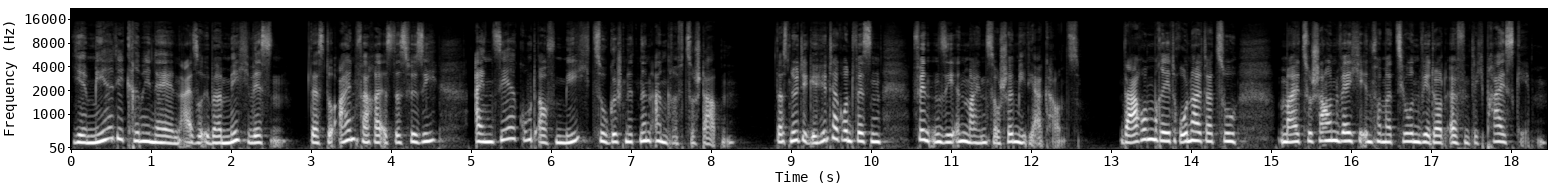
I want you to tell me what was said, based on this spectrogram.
Je mehr die Kriminellen also über mich wissen, desto einfacher ist es für sie, einen sehr gut auf mich zugeschnittenen Angriff zu starten. Das nötige Hintergrundwissen finden Sie in meinen Social-Media-Accounts. Darum rät Ronald dazu, mal zu schauen, welche Informationen wir dort öffentlich preisgeben.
